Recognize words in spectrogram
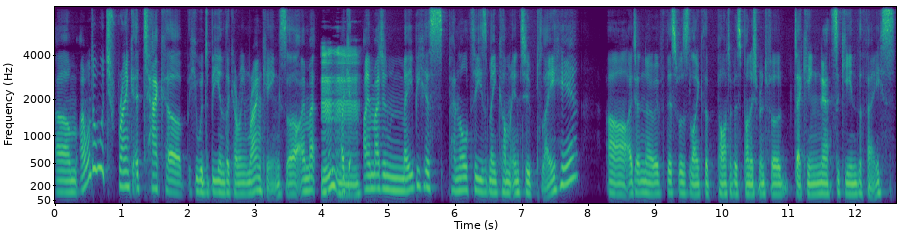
Um, I wonder which rank attacker he would be in the current rankings. Uh, I, ma- mm. like, I imagine maybe his penalties may come into play here. Uh, I don't know if this was like the part of his punishment for decking Netsuki in the face.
